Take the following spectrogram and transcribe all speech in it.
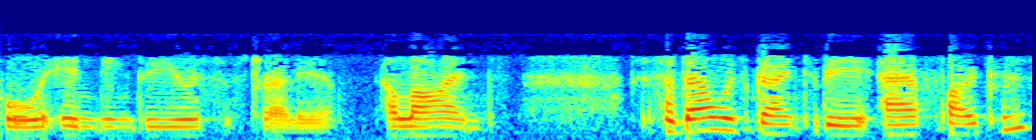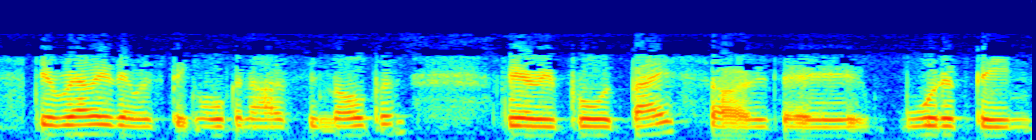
for ending the US-Australia alliance. So that was going to be our focus. The rally that was being organised in Melbourne, very broad based, so there would have been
